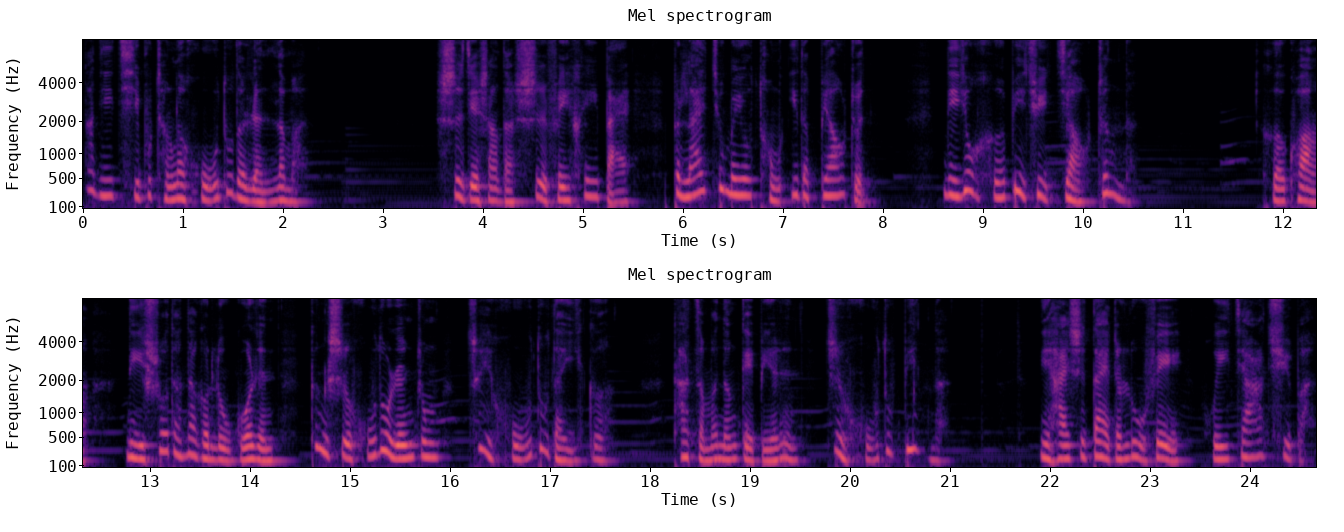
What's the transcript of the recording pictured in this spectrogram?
那你岂不成了糊涂的人了吗？世界上的是非黑白本来就没有统一的标准，你又何必去矫正呢？何况你说的那个鲁国人，更是糊涂人中最糊涂的一个，他怎么能给别人？治糊涂病呢？你还是带着路费回家去吧。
